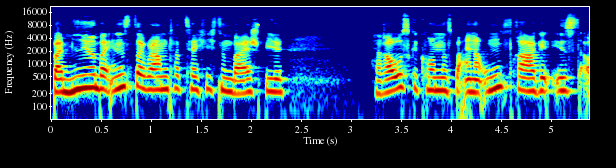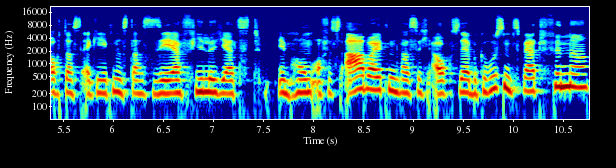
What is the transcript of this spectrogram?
bei mir bei Instagram tatsächlich zum Beispiel herausgekommen ist bei einer Umfrage, ist auch das Ergebnis, dass sehr viele jetzt im Homeoffice arbeiten, was ich auch sehr begrüßenswert finde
